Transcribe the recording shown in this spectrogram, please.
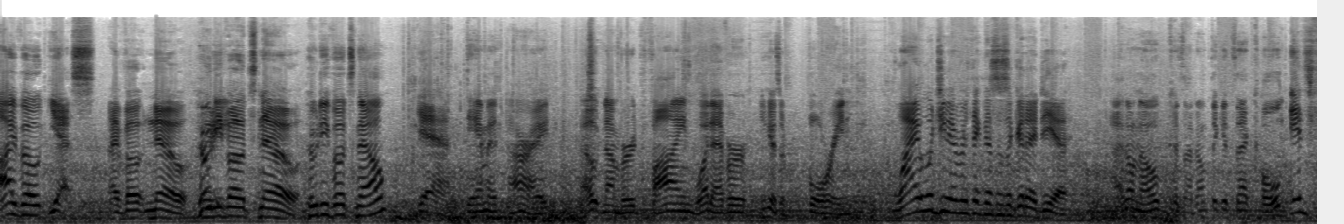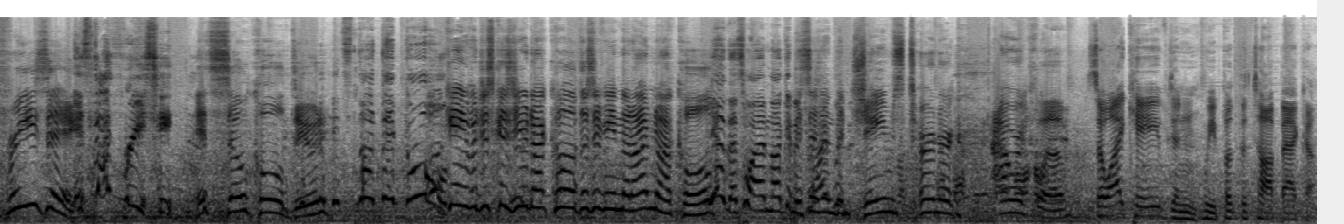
I vote yes. I vote no. Hootie Hootie. votes no. Hootie votes no? Yeah. Damn it. All right. Outnumbered. Fine. Whatever. You guys are boring. Why would you ever think this is a good idea? I don't know, because I don't think it's that cold. It's freezing. It's not freezing. It's so cold, dude. It's not that cold. okay, but just because you're not cold doesn't mean that I'm not cold. Yeah, that's why I'm not going to This isn't the James Turner Hour Club. So I caved and we put the top back up.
